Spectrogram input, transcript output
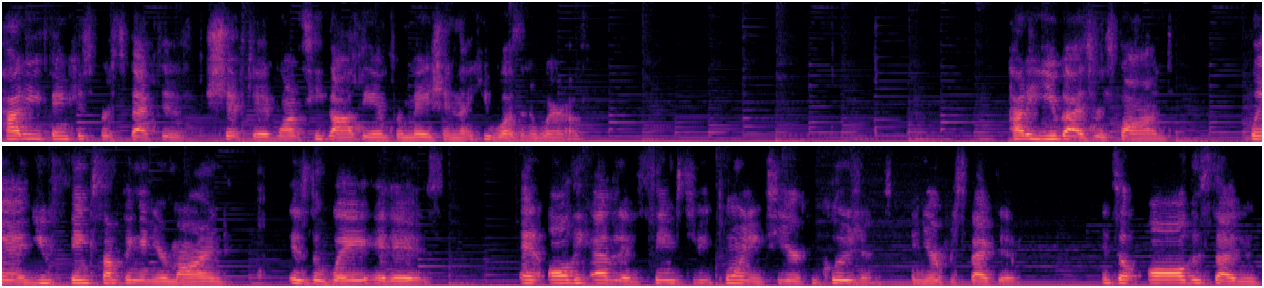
how do you think his perspective shifted once he got the information that he wasn't aware of? How do you guys respond when you think something in your mind is the way it is and all the evidence seems to be pointing to your conclusions and your perspective until all of a sudden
